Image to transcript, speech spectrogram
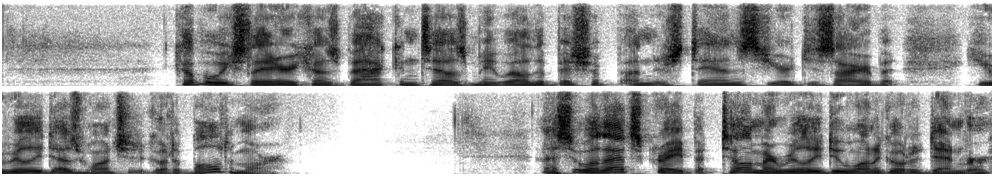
A couple weeks later, he comes back and tells me, Well, the bishop understands your desire, but he really does want you to go to Baltimore. And I said, Well, that's great, but tell him I really do want to go to Denver.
